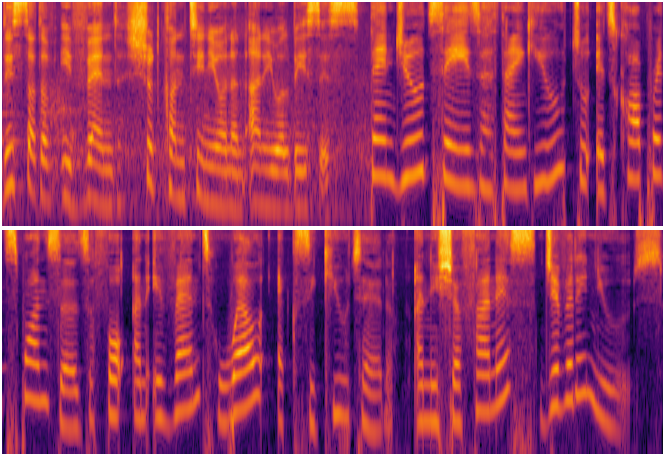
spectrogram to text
this sort of event should continue on an annual basis. St. Jude says thank you to its corporate sponsors for an event well executed. Annisha Fanis, GVD News.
